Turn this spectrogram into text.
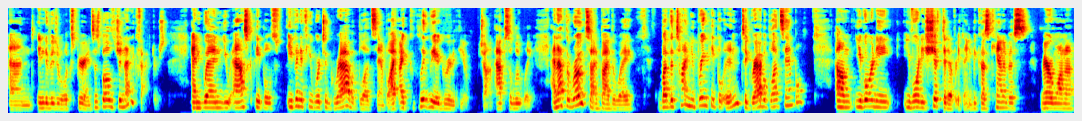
and individual experience, as well as genetic factors. And when you ask people, even if you were to grab a blood sample, I, I, completely agree with you, John, absolutely. And at the roadside, by the way, by the time you bring people in to grab a blood sample, um, you've already you've already shifted everything because cannabis, marijuana,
